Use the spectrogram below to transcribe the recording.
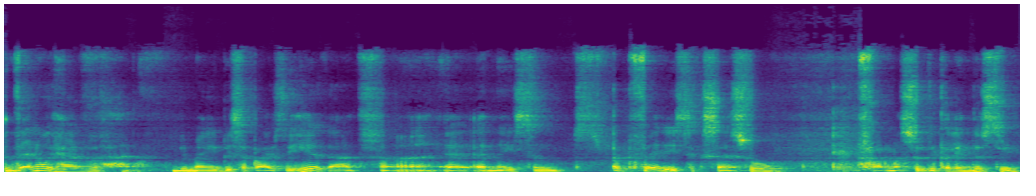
Then we have, you may be surprised to hear that, uh, a, a, nascent but very successful pharmaceutical industry.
